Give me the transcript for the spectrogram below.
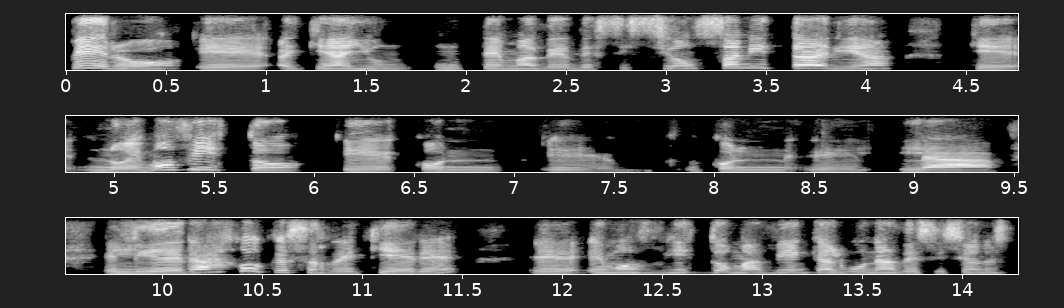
Pero eh, aquí hay un, un tema de decisión sanitaria que no hemos visto eh, con, eh, con eh, la, el liderazgo que se requiere. hemos visto más bien que algunas decisiones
